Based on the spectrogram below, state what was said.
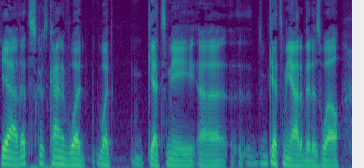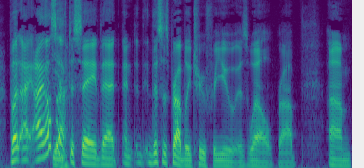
yeah, that's kind of what what gets me uh, gets me out of it as well. But I, I also Yeah. have to say that, and this is probably true for you as well, Rob. Um,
